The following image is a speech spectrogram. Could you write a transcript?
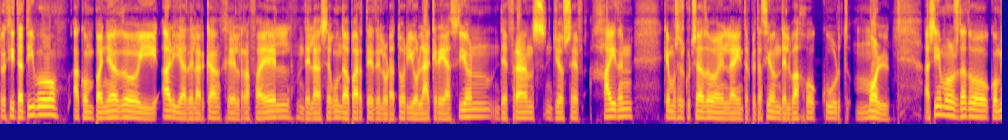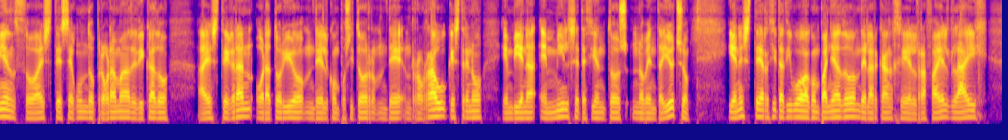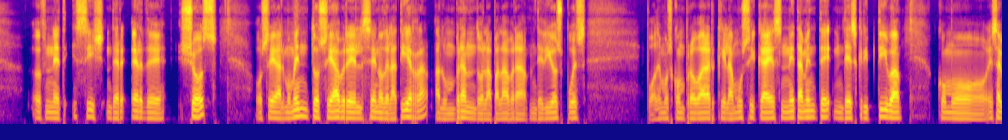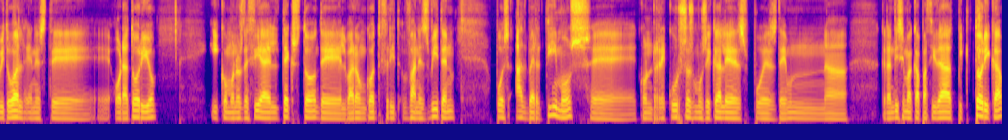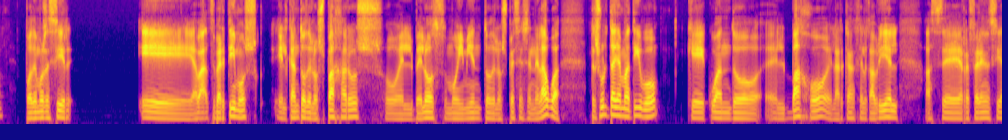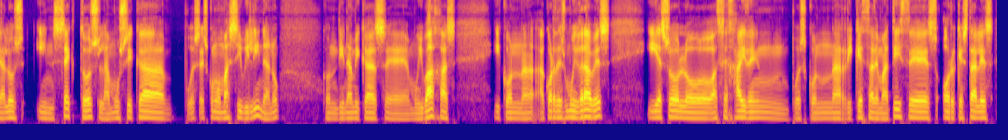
Recitativo acompañado y aria del arcángel Rafael de la segunda parte del oratorio La creación de Franz Joseph Haydn que hemos escuchado en la interpretación del bajo Kurt Moll. Así hemos dado comienzo a este segundo programa dedicado a este gran oratorio del compositor de Rorau que estrenó en Viena en 1798 y en este recitativo acompañado del arcángel Rafael Gleich öffnet sich der Erde Schoss, o sea, al momento se abre el seno de la tierra, alumbrando la palabra de Dios, pues podemos comprobar que la música es netamente descriptiva, como es habitual en este eh, oratorio, y como nos decía el texto del barón Gottfried van Swieten, pues advertimos eh, con recursos musicales pues de una grandísima capacidad pictórica, podemos decir, eh, advertimos el canto de los pájaros o el veloz movimiento de los peces en el agua. Resulta llamativo que cuando el bajo, el arcángel Gabriel, hace referencia a los insectos, la música pues es como más sibilina, ¿no? con dinámicas eh, muy bajas y con acordes muy graves y eso lo hace Haydn pues con una riqueza de matices orquestales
